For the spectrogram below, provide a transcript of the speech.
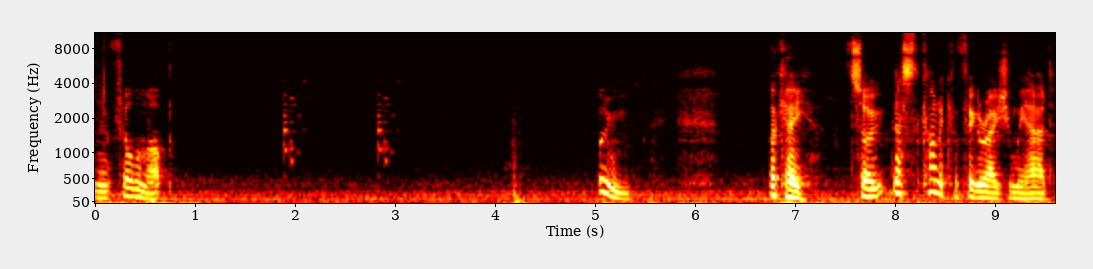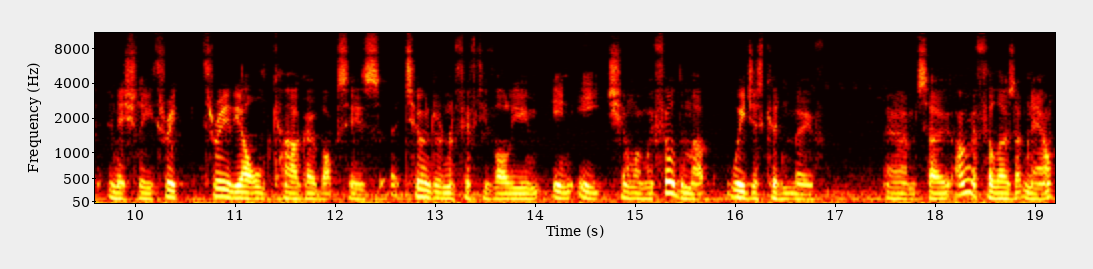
and then fill them up Boom. Okay, so that's the kind of configuration we had initially. Three, three of the old cargo boxes, 250 volume in each, and when we filled them up, we just couldn't move. Um, so I'm going to fill those up now.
